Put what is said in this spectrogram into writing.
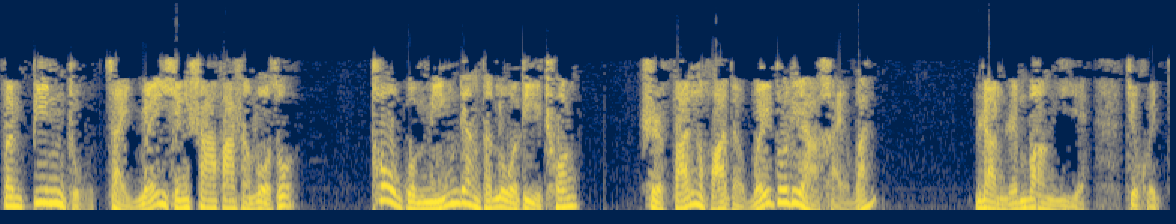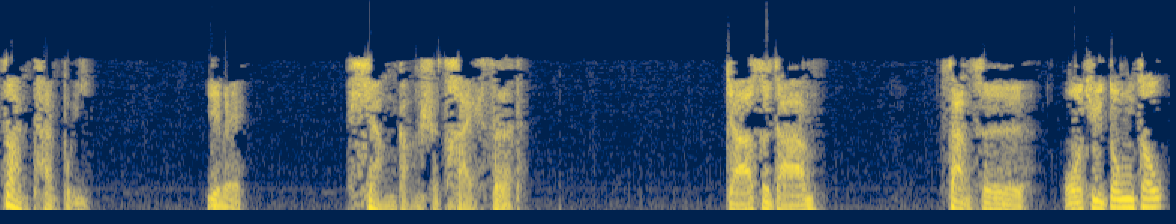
分宾主在圆形沙发上落座，透过明亮的落地窗。是繁华的维多利亚海湾，让人望一眼就会赞叹不已。因为香港是彩色的。贾市长，上次我去东周，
